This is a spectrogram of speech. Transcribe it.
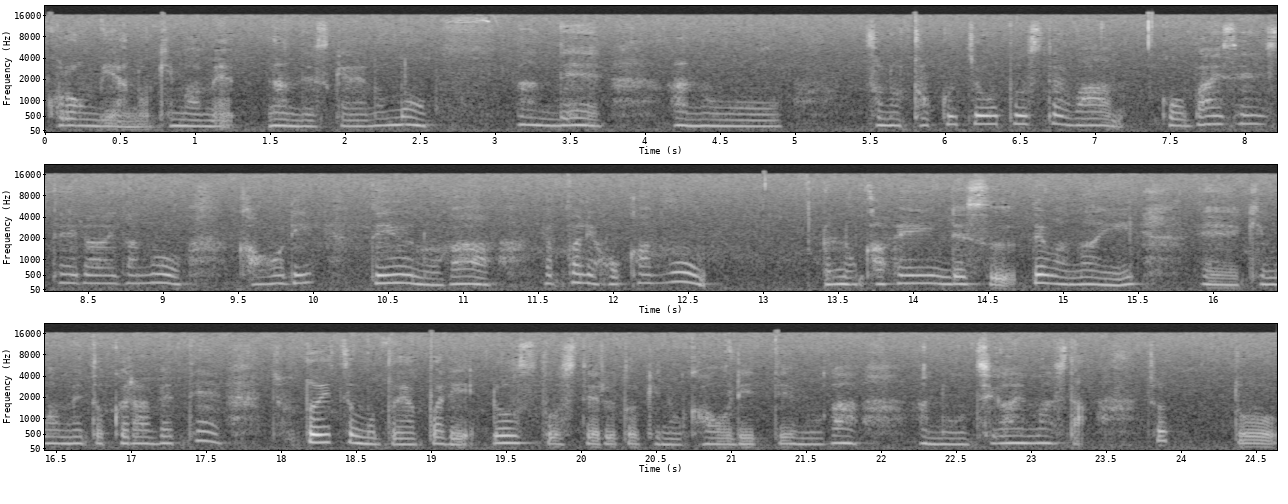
コロンビアの木豆なんですけれどもなんで、あのその特徴としてはこう焙煎している間の香りっていうのがやっぱり他のあのカフェインレスではない、えー、木豆と比べてちょっといつもとやっぱりローストしてる時の香りっていうのがあの違いました。ちょっと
